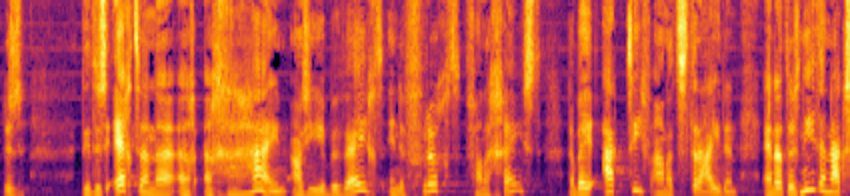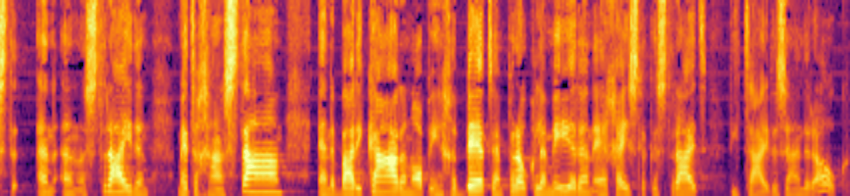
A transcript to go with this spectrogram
Dus dit is echt een, eh, een, een, geheim. Als je je beweegt in de vrucht van de geest, dan ben je actief aan het strijden. En dat is niet een, een, een strijden met te gaan staan en de barricaden op in gebed en proclameren en geestelijke strijd. Die tijden zijn er ook.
